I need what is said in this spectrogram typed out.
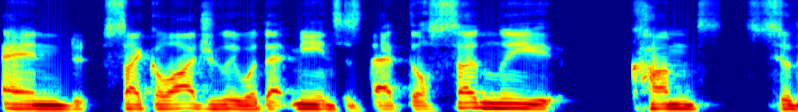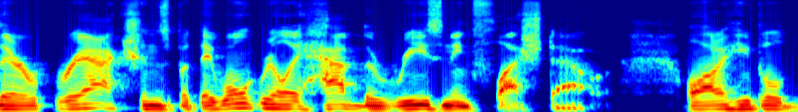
And psychologically, what that means is that they'll suddenly come to their reactions, but they won't really have the reasoning fleshed out. A lot of people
